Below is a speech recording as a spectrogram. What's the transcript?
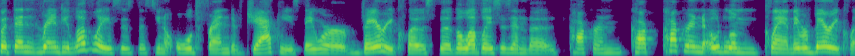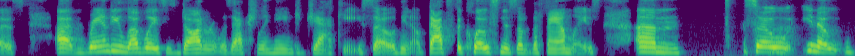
but then Randy Lovelace is this, you know, old friend of Jackie's. They were very close. The the Lovelaces and the Cochran Co- Cochran Odlum clan. They were very close. Uh, Randy Lovelace's daughter was actually named Jackie, so you know that's the closeness of the families. Um, so you know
